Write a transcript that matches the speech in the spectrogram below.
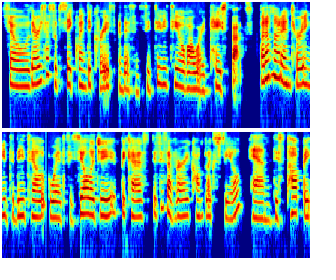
So there is a subsequent decrease in the sensitivity of our taste buds. But I'm not entering into detail with physiology because this is a very complex field and this topic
